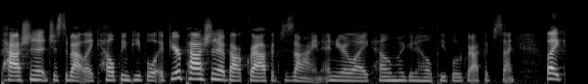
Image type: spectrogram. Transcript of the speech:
passionate just about like helping people, if you're passionate about graphic design and you're like, how am I going to help people with graphic design? Like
